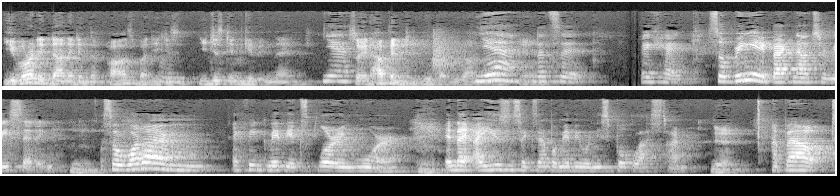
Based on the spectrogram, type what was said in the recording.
you've already done it in the past but you just mm. you just didn't give it names yeah so it happened to you but you don't yeah, know. yeah that's it okay so bringing it back now to resetting hmm. so what i'm I think maybe exploring more. Mm. And I, I use this example maybe when you spoke last time. Yeah. About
